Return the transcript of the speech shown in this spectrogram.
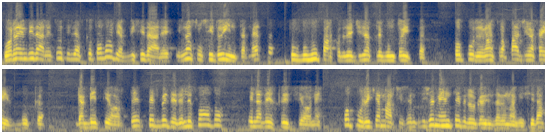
Vorrei invitare tutti gli ascoltatori a visitare il nostro sito internet www.parcodelleginestre.it oppure la nostra pagina Facebook Gabetti Orte per vedere le foto e la descrizione oppure chiamarci semplicemente per organizzare una visita.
